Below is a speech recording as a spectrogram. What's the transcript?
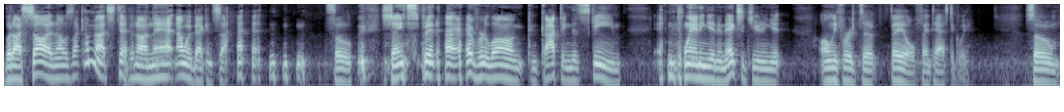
But I saw it and I was like, I'm not stepping on that. And I went back inside. So Shane spent however long concocting this scheme and planning it and executing it, only for it to fail fantastically. So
